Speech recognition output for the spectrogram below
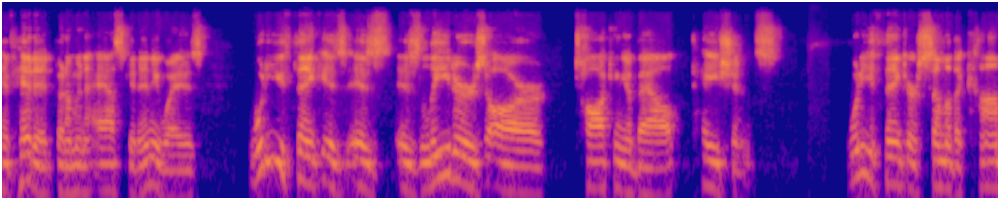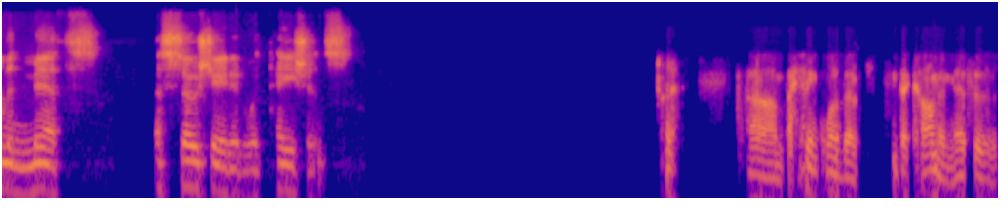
have hit it but i'm going to ask it anyways what do you think is is is leaders are talking about patience, what do you think are some of the common myths associated with patience? Um, I think one of the the common myths is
